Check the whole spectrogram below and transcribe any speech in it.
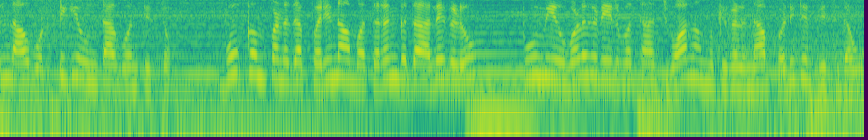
ಎಲ್ಲ ಒಟ್ಟಿಗೆ ಉಂಟಾಗುವಂತಿತ್ತು. ಭೂಕಂಪನದ ಪರಿಣಾಮ ತರಂಗದ ಅಲೆಗಳು ಭೂಮಿಯ ಒಳಗಡೆ ಇರುವಂತಹ ಜ್ವಾಲಾಮುಖಿಗಳನ್ನು ಬಡಿದೆಬ್ಬಿಸಿದವು.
